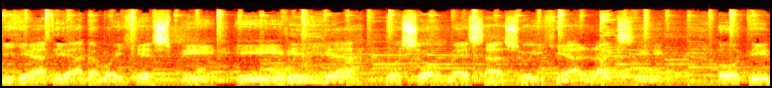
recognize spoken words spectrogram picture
Γιατί αν μου είχες πει η ρίγια πόσο μέσα σου είχε αλλάξει. Ότι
